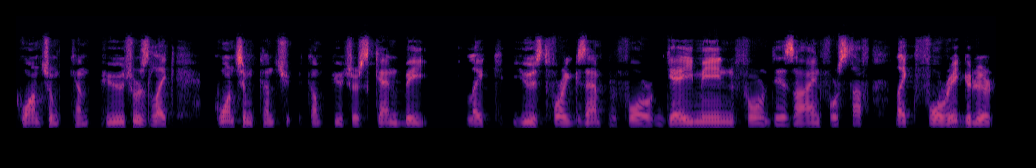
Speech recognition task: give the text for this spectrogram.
quantum computers? Like, quantum computers can be like used for example for gaming for design for stuff like for regular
